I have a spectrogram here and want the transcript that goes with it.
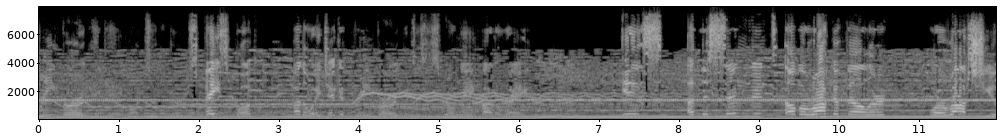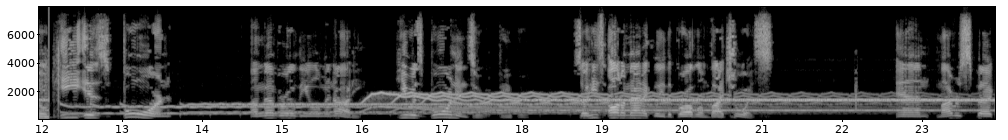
Greenberg, aka Mark Zuckerberg's Facebook. By the way, Jacob Greenberg, which is his real name, by the way, is a descendant of a Rockefeller or a Rothschild. He is born a member of the Illuminati. He was born into it, people. So he's automatically the problem by choice. And my respect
